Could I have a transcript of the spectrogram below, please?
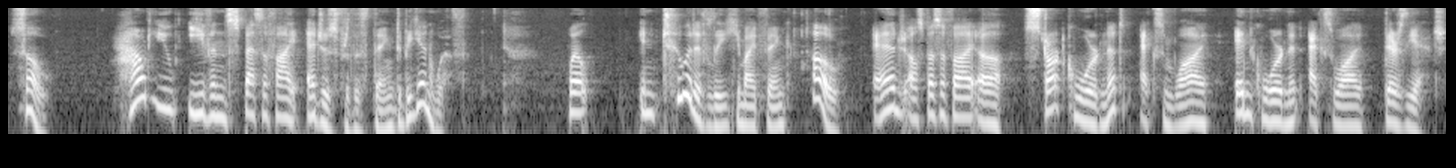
So, how do you even specify edges for this thing to begin with? Well, intuitively you might think, oh, edge, I'll specify a start coordinate, x and y, end coordinate, x, y, there's the edge.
